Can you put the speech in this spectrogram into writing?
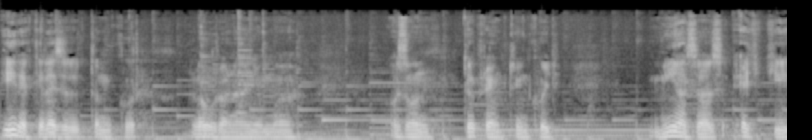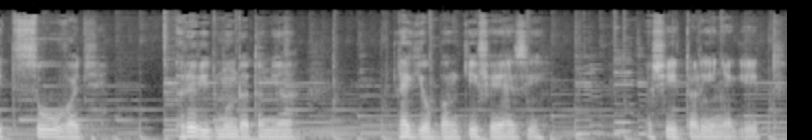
Évekkel ezelőtt, amikor Laura lányommal azon töprengtünk, hogy mi az az egy-két szó vagy rövid mondat, ami a legjobban kifejezi a séta lényegét.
